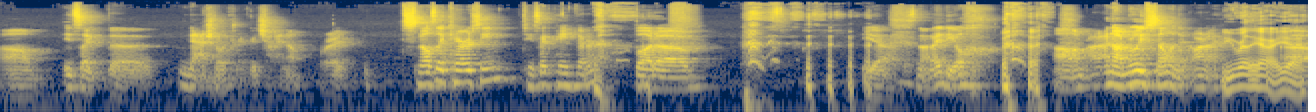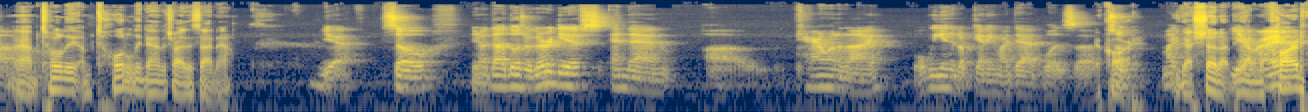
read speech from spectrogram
um, it's like the national drink of China, right? smells like kerosene, tastes like paint thinner, but um, yeah, it's not ideal. Um, I know I'm really selling it, aren't I? You really are. Yeah, Uh, I'm totally I'm totally down to try this out now. Yeah. So you know that those are their gifts, and then uh, Carolyn and I, what we ended up getting my dad was uh, A card. So my, you got shut up. You Yeah, got him right? a card.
